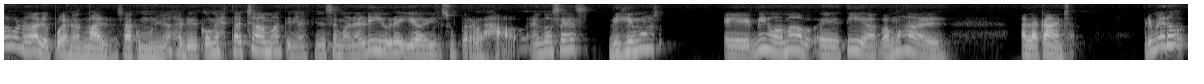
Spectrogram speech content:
ah, bueno, dale, pues normal. O sea, como no iba a salir con esta chama, tenía el fin de semana libre y iba a ir súper relajado. Entonces dijimos, eh, mira mamá, eh, tía, vamos al, a la cancha. Primero,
